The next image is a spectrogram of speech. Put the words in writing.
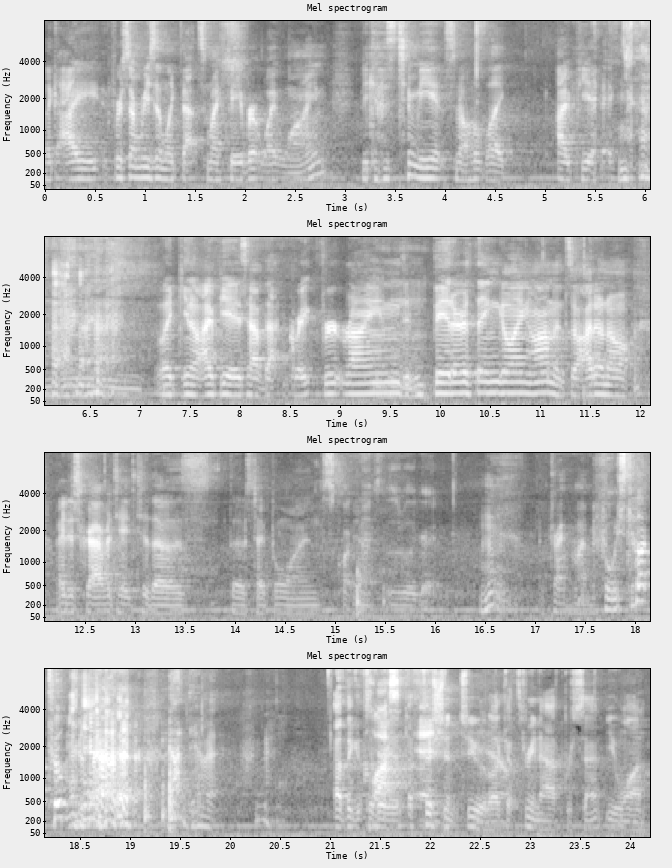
Like I, for some reason, like that's my favorite white wine because to me it smells like IPA. like you know, IPAs have that grapefruit rind and mm-hmm. bitter thing going on, and so I don't know. I just gravitate to those those type of wines. It's quite nice. This is really great. Mm-hmm. I drank mine before we start talking about it. God damn it. I think it's Classic very efficient too, like a three and a half percent. You mm-hmm. want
